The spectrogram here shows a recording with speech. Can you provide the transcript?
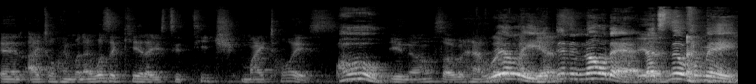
And I told him when I was a kid, I used to teach my toys, Oh, you know? So I would have. like- really? yes. I didn't know that. That's new for me.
